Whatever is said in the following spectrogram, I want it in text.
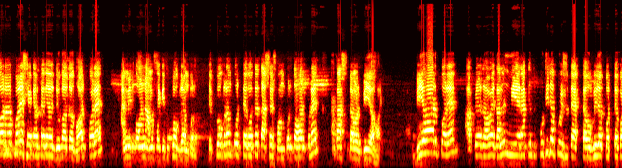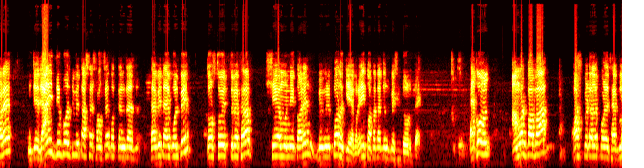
করার পরে সেখান থেকে যোগাযোগ হওয়ার পরে আমি তখন আমার সাথে কিছু প্রোগ্রাম করো। প্রোগ্রাম করতে করতে তার সাথে সম্পর্ক হওয়ার পরে তার সাথে আমার বিয়ে হয়। বিয়ে হওয়ার পরে আপনারা সবাই জানেন, মেয়েরা কিন্তু প্রতিটা পুরুষের একটা অভিযোগ করতে পারে যে যাই ডিভোর্স দিবে, তার সাথে সংসার করতে যাবি তাই বলবে। তোর চরিত্র খারাপ, সে মনে করেন বিভিন্ন পরকিয়া করে। এই কথাটা কিন্তু বেশি দৌড় দেয়। এখন আমার বাবা হসপিটালে পড়ে থাকল,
